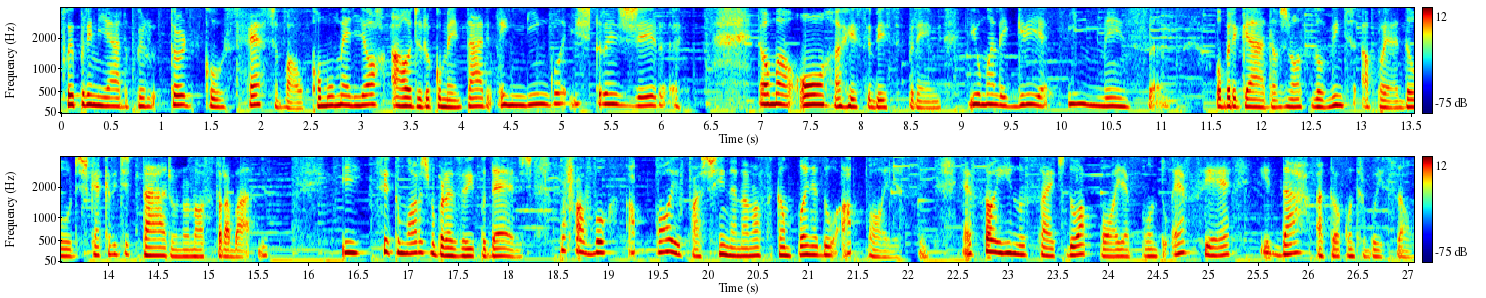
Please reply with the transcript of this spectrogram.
foi premiado pelo Third Coast Festival como o melhor audiodocumentário em língua estrangeira. É uma honra receber esse prêmio e uma alegria imensa. Obrigada aos nossos ouvintes apoiadores que acreditaram no nosso trabalho. E se tu moras no Brasil e puderes, por favor, apoie o Faxina na nossa campanha do Apoia-se. É só ir no site do apoia.se e dar a tua contribuição.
